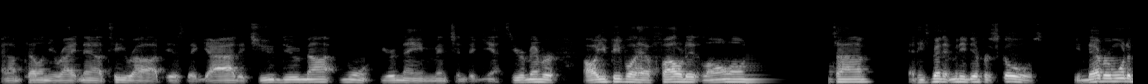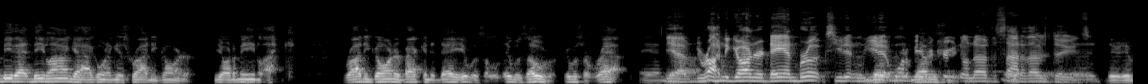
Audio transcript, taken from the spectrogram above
And I'm telling you right now, T Rob is the guy that you do not want your name mentioned against. You remember all you people that have followed it long, long time, and he's been at many different schools. You never want to be that D line guy going against Rodney Garner. You know what I mean? Like Rodney Garner back in the day, it was a it was over. It was a wrap. And Yeah, uh, Rodney Garner, Dan Brooks. You didn't you didn't want to be that was- recruiting on the other side of those dudes. dude. It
